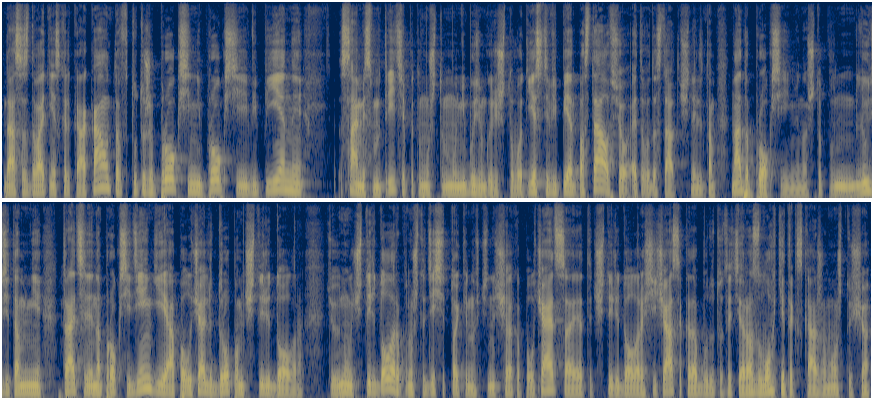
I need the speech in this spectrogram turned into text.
да, создавать несколько аккаунтов. Тут уже прокси, не прокси, VPN, сами смотрите, потому что мы не будем говорить, что вот если VPN поставил, все, этого достаточно. Или там надо прокси именно, чтобы люди там не тратили на прокси деньги, а получали дропом 4 доллара. Ну, 4 доллара, потому что 10 токенов на человека получается, а это 4 доллара сейчас, а когда будут вот эти разлоки, так скажем, может еще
